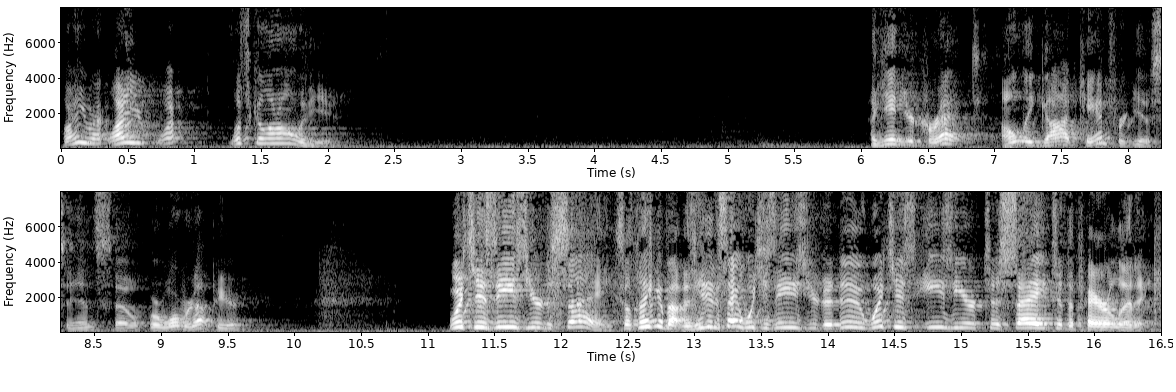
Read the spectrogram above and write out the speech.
Why are you, why are you, what, what's going on with you? Again, you're correct. Only God can forgive sins, so we're warming up here. Which is easier to say? So think about this. He didn't say which is easier to do. Which is easier to say to the paralytic?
